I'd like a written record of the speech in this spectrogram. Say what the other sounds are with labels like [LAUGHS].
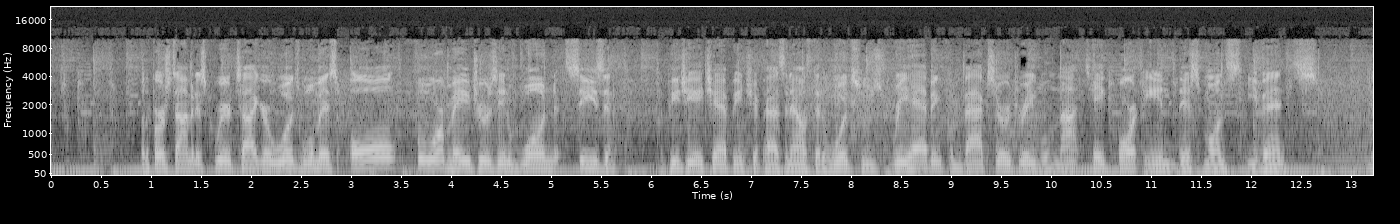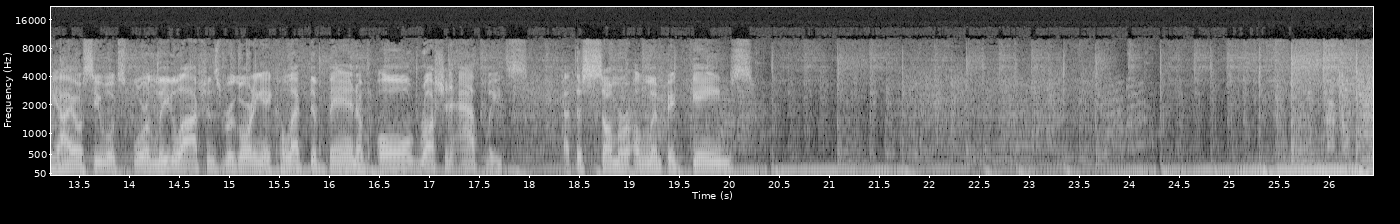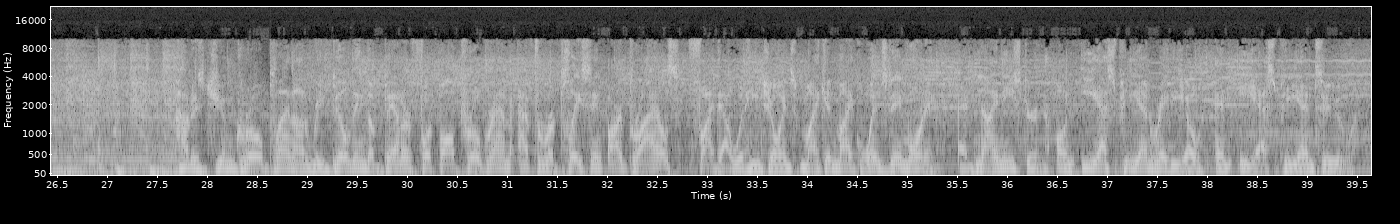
For the first time in his career, Tiger Woods will miss all four majors in one season. The PGA Championship has announced that Woods, who's rehabbing from back surgery, will not take part in this month's events. The IOC will explore legal options regarding a collective ban of all Russian athletes at the Summer Olympic Games. How does Jim Grobe plan on rebuilding the Baylor football program after replacing Art Briles? Find out when he joins Mike and Mike Wednesday morning at 9 Eastern on ESPN Radio and E ESPN2.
